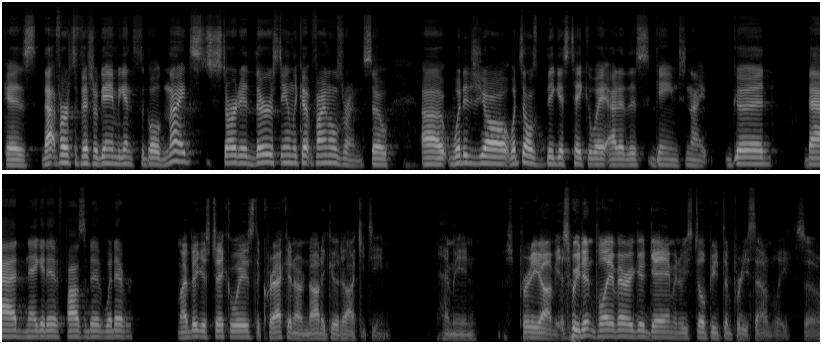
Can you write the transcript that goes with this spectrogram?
because that first official game against the Golden Knights started their Stanley Cup Finals run. So, uh, what did y'all? What's y'all's biggest takeaway out of this game tonight? Good, bad, negative, positive, whatever. My biggest takeaway is the Kraken are not a good hockey team. I mean, it's pretty obvious. We didn't play a very good game, and we still beat them pretty soundly. So.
